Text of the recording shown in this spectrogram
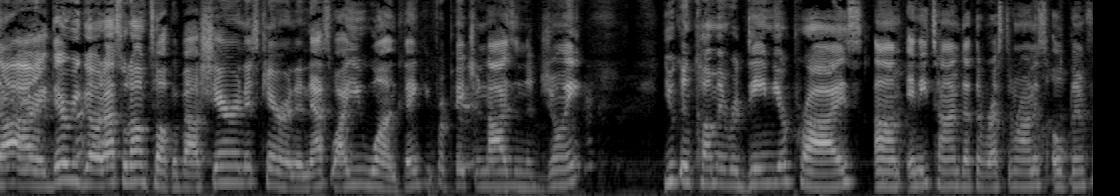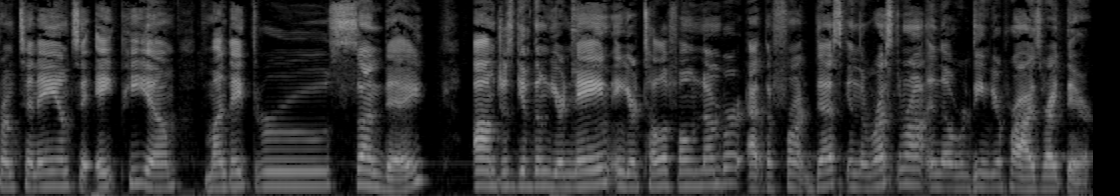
All right, there we go. That's what I'm talking about. Sharing is caring, and that's why you won. Thank you for patronizing the joint. You can come and redeem your prize um, anytime that the restaurant is open from 10 a.m. to 8 p.m. Monday through Sunday. Um, just give them your name and your telephone number at the front desk in the restaurant, and they'll redeem your prize right there.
